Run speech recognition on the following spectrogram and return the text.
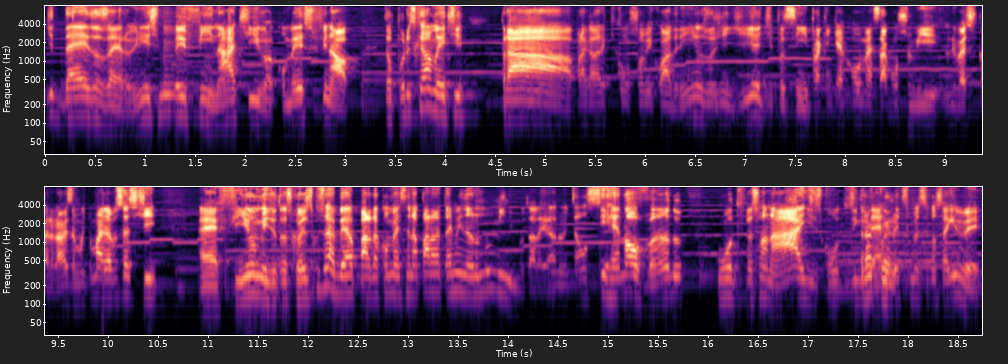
de 10 a 0. Início, meio e fim, narrativa, começo e final. Então por isso que realmente pra, pra galera que consome quadrinhos hoje em dia, tipo assim, pra quem quer começar a consumir o universo de super-heróis, é muito melhor você assistir é, filmes e outras coisas, que você ver a parada começando a parada terminando no mínimo, tá ligado? Então se renovando com outros personagens, com outros Tranquilo. intérpretes, mas você consegue ver.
